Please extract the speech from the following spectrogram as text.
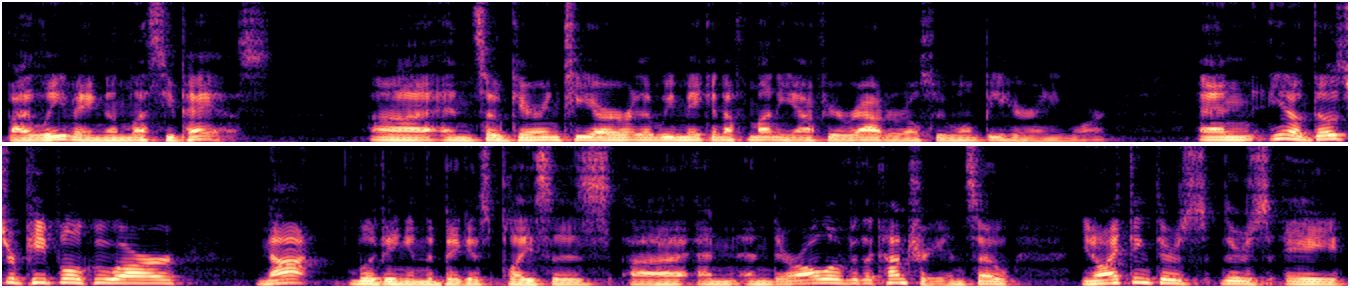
by leaving unless you pay us. Uh, and so guarantee our, that we make enough money off your route or else we won't be here anymore. And you know, those are people who are not living in the biggest places, uh, and and they're all over the country. And so, you know, I think there's there's a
